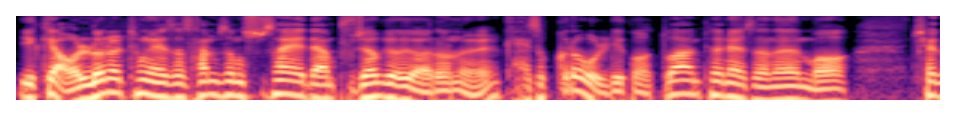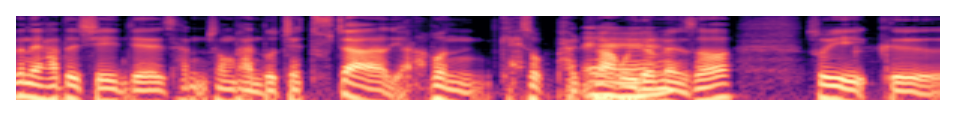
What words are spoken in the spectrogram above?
이렇게 언론을 통해서 삼성 수사에 대한 부적 여론을 계속 끌어올리고 또 한편에서는 뭐 최근에 하듯이 이제 삼성 반도체 투자 여러 번 계속 발표하고 예. 이러면서 소위 그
